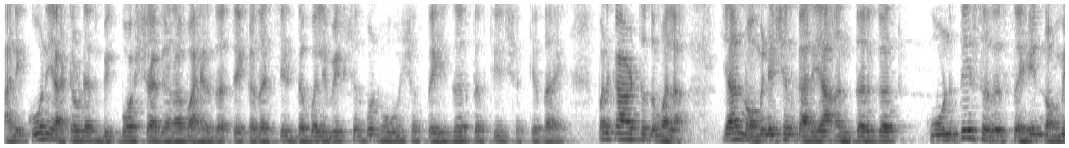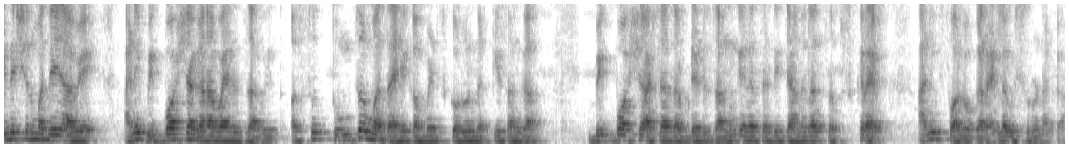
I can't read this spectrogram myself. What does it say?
आणि कोण या आठवड्यात बिग बॉसच्या घराबाहेर जाते कदाचित डबल इलेक्शन पण होऊ शकतं ही जर तरची शक्यता आहे. पण काय वाटतं तुम्हाला? या नॉमिनेशन कार्याअंतर्गत कोणते सदस्य हे नॉमिनेशनमध्ये यावे आणि बिग बॉसच्या घराबाहेर जावेत? असं तुमचं मत आहे हे कमेंट्स करून नक्की सांगा. बिग बॉसच्या अशाच अपडेट जाणून घेण्यासाठी चॅनलला सबस्क्राईब आणि फॉलो करायला विसरू नका.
